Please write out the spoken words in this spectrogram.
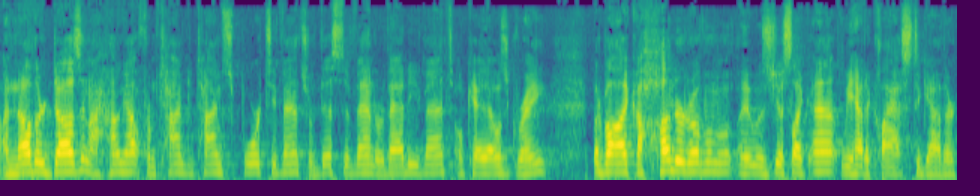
Another dozen, I hung out from time to time, sports events or this event or that event. Okay, that was great. But about like a hundred of them, it was just like, eh, we had a class together.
